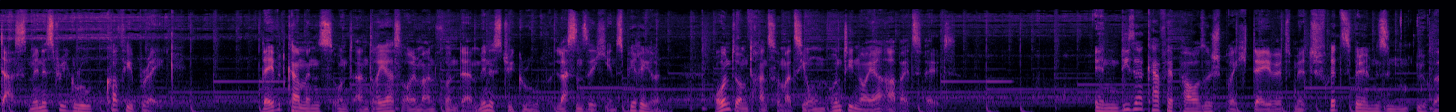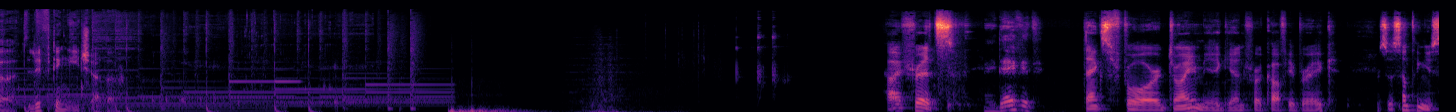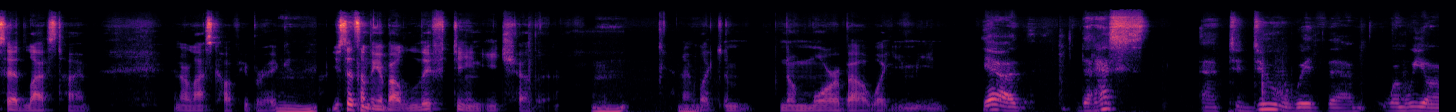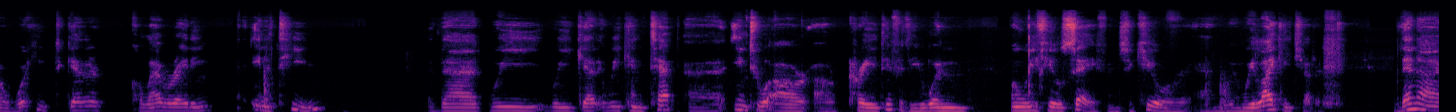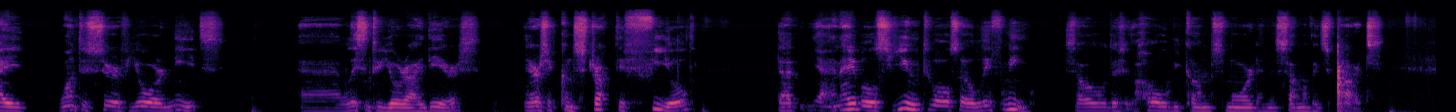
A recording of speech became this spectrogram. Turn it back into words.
Das Ministry Group Coffee Break. David Cummins und Andreas Ollmann von der Ministry Group lassen sich inspirieren. Rund um Transformation und die neue Arbeitswelt. In dieser Kaffeepause spricht David mit Fritz Wilmsen über Lifting Each Other. Hi, Fritz. Hey, David. Thanks for joining me again for a coffee break. So, something you said last time in our last coffee break, Mhm. you said something about lifting each other. Mhm. And I would like to know more about what you mean. Yeah, that has uh, to do with um, when we are working together, collaborating in a team. That we we get we can tap uh, into our our creativity when when we feel safe and secure and when we like each other. Then I want to serve your needs, uh, listen to your ideas. There's a constructive field that yeah, enables you to also lift me. So the whole becomes more than the sum of its parts.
